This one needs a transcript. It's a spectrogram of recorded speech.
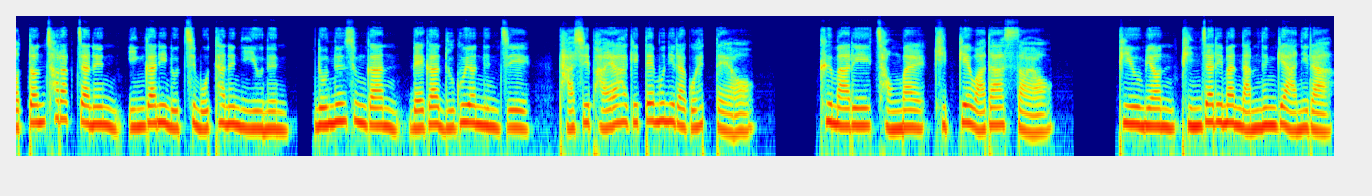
어떤 철학자는 인간이 놓지 못하는 이유는 놓는 순간 내가 누구였는지 다시 봐야 하기 때문이라고 했대요. 그 말이 정말 깊게 와닿았어요. 비우면 빈자리만 남는 게 아니라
